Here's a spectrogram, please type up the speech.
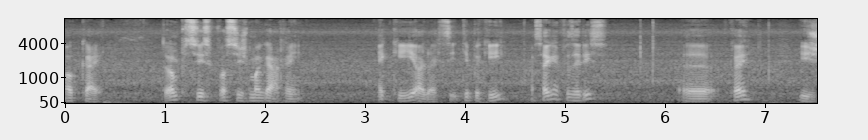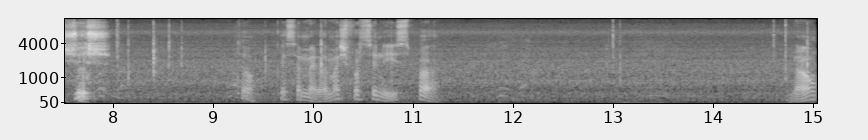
Ok. Então preciso que vocês me agarrem aqui, olha, assim, tipo aqui. Conseguem fazer isso? Uh, ok. E jus. Então, que é essa merda? Mais força nisso, pá. Não?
